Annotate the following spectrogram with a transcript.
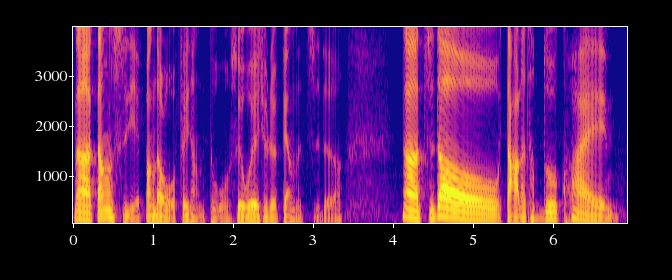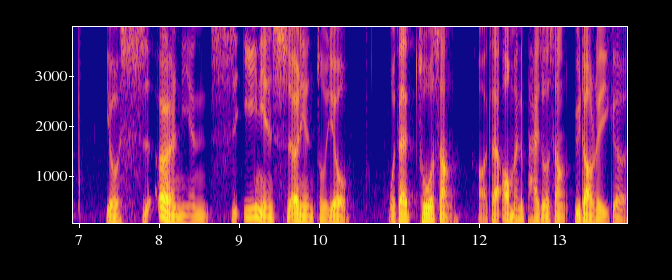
那当时也帮到了我非常多，所以我也觉得非常的值得。那直到打了差不多快有十二年、十一年、十二年左右，我在桌上啊，在澳门的牌桌上遇到了一个，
